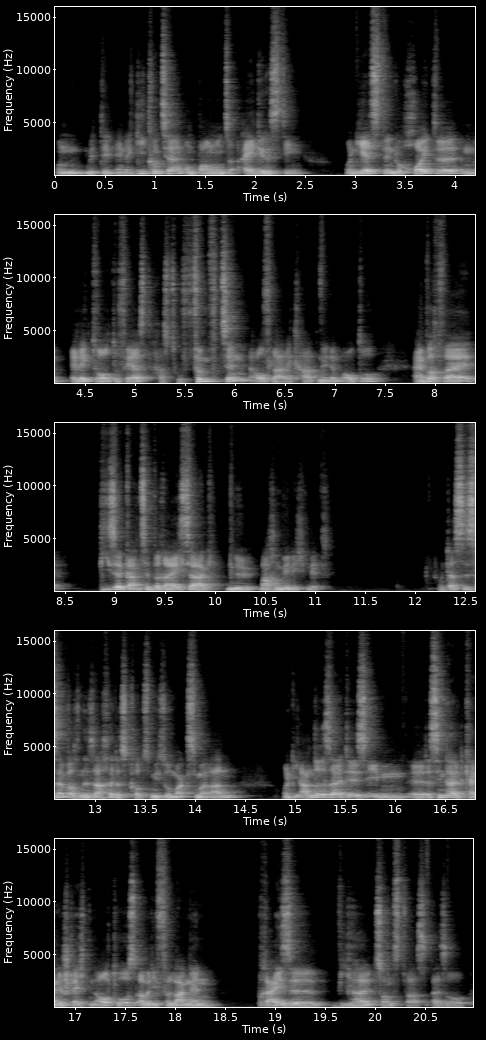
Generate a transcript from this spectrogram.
und mit den Energiekonzernen und bauen unser eigenes Ding. Und jetzt, wenn du heute ein Elektroauto fährst, hast du 15 Aufladekarten in dem Auto, einfach weil dieser ganze Bereich sagt, nö, machen wir nicht mit. Und das ist einfach eine Sache, das kotzt mich so maximal an. Und die andere Seite ist eben, äh, das sind halt keine schlechten Autos, aber die verlangen Preise wie halt sonst was. Also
